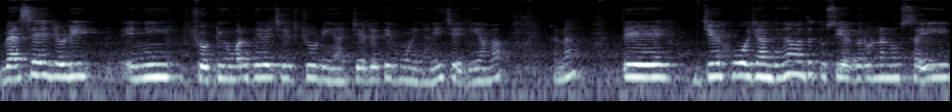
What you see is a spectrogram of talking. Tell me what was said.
ਵੈਸੇ ਜਿਹੜੀ ਇੰਨੀ ਛੋਟੀ ਉਮਰ ਦੇ ਵਿੱਚ ਝੂੜੀਆਂ ਚਿਹਰੇ ਤੇ ਹੋਣੀਆਂ ਨਹੀਂ ਚਾਹੀਦੀਆਂ ਵਾ ਹੈਨਾ? ਤੇ ਜੇ ਹੋ ਜਾਂਦੀਆਂ ਵਾ ਤਾਂ ਤੁਸੀਂ ਅਗਰ ਉਹਨਾਂ ਨੂੰ ਸਹੀ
